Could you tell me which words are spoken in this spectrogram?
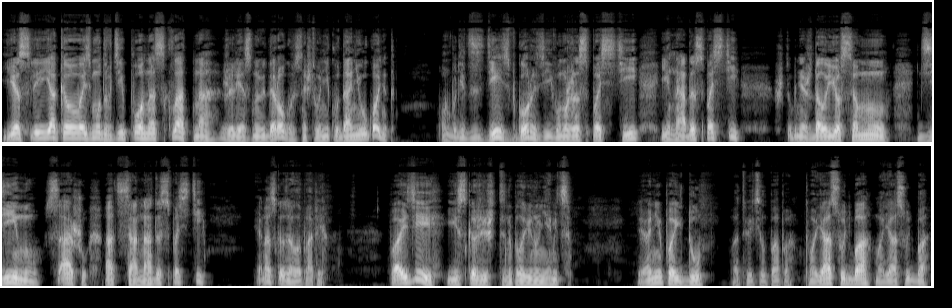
если Якова возьмут в депо на склад на железную дорогу, значит, его никуда не угонят. Он будет здесь, в городе, его можно спасти, и надо спасти. Чтобы не ждал ее саму, Дину, Сашу, отца надо спасти. И она сказала папе, — Пойди и скажи, что ты наполовину немец. — Я не пойду, — ответил папа. — Твоя судьба, моя судьба.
